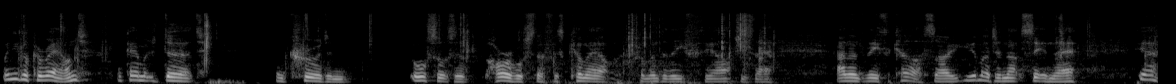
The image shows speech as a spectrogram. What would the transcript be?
when you look around, look how much dirt and crud and all sorts of horrible stuff has come out from underneath the arches there and underneath the car. So you imagine that sitting there, yeah,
